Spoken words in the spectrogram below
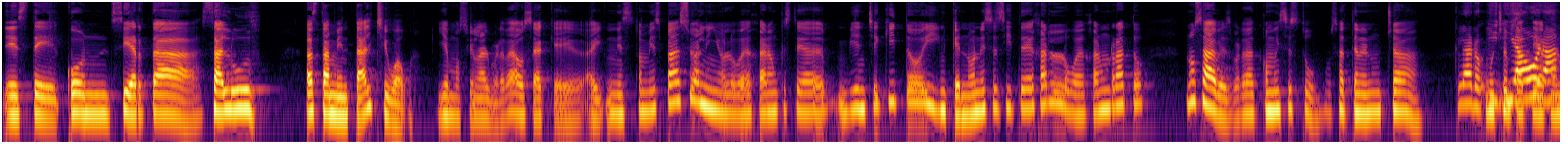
este, con cierta salud, hasta mental, Chihuahua y emocional, ¿verdad? O sea que ahí necesito mi espacio, al niño lo voy a dejar aunque esté bien chiquito y que no necesite dejarlo, lo voy a dejar un rato. No sabes, ¿verdad? Como dices tú, o sea, tener mucha... Claro, mucha y, ahora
